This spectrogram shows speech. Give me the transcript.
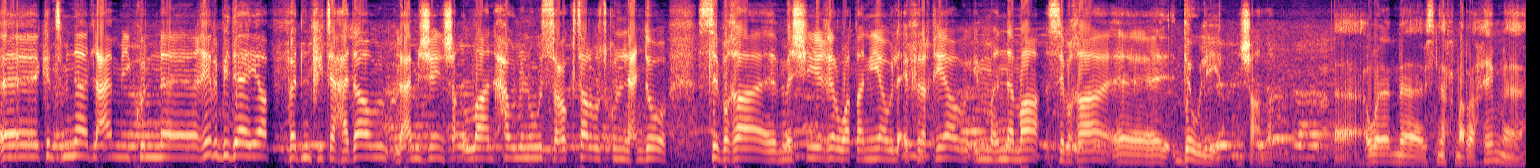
آه، كنتمنى هذا العام يكون غير بداية في هذا الانفتاح هذا والعام الجاي إن شاء الله نحاولوا نوسعوا أكثر وتكون عنده صبغة ماشي غير وطنية ولا إفريقية إنما صبغة آه، دولية إن شاء الله. اولا بسم الله الرحمن الرحيم.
